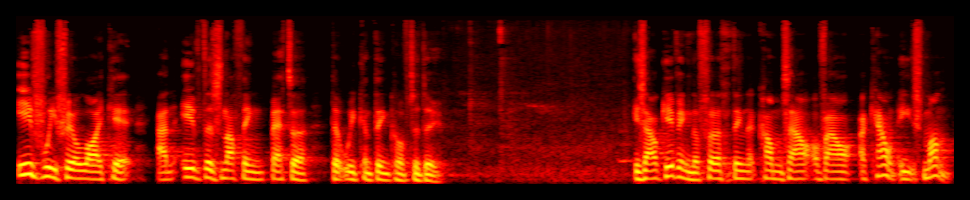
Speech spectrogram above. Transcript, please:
if we feel like it and if there's nothing better that we can think of to do? Is our giving the first thing that comes out of our account each month?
